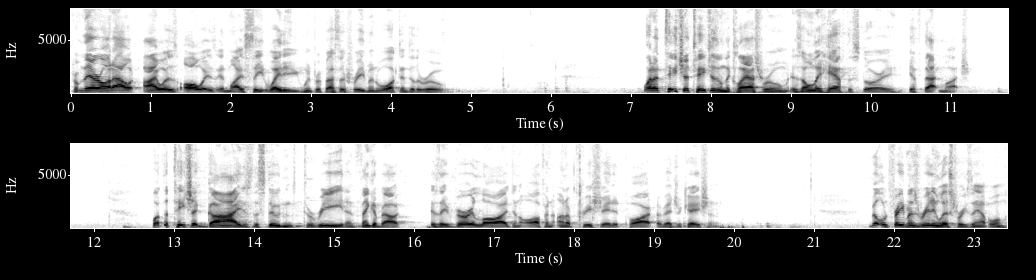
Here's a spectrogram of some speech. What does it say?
From there on out, I was always in my seat waiting when Professor Friedman walked into the room. What a teacher teaches in the classroom is only half the story, if that much. What the teacher guides the student to read and think about is a very large and often unappreciated part of education. Milton Friedman's reading list, for example,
